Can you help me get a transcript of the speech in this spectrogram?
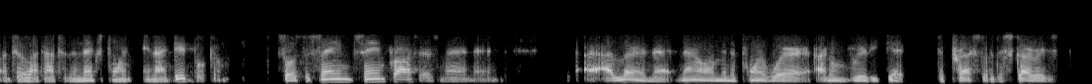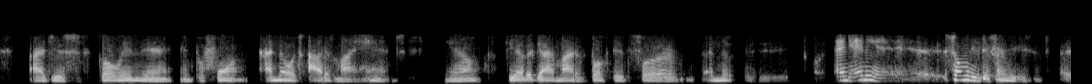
until I got to the next point and I did book them. So it's the same same process, man. And I learned that now I'm in a point where I don't really get depressed or discouraged. I just go in there and perform. I know it's out of my hands. You know, the other guy might have booked it for a new, and any so many different reasons uh,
